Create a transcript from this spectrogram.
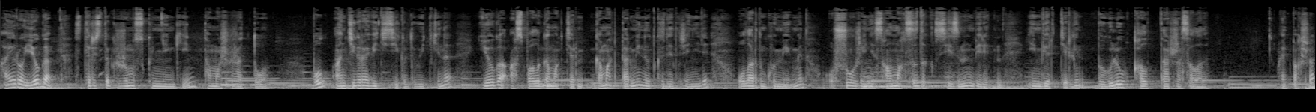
аэро йога стресстік жұмыс күннен кейін тамаша жаттығу. Бұл антигравити секілді өйткені йога аспалы гамактер, гамактармен өткізіледі және де олардың көмегімен ұшу және салмақсыздық сезімін беретін инверттелген бүгілу қалыптары жасалады. Айтпақшы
